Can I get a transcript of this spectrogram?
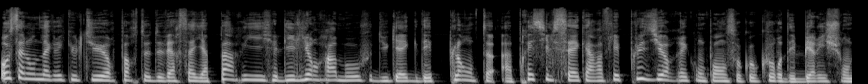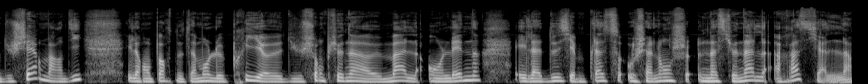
Au Salon de l'Agriculture, porte de Versailles à Paris, Lilian Rameau du GEG des plantes à Précile-Sec a raflé plusieurs récompenses au concours des Berrichons du Cher mardi. Il remporte notamment le prix euh, du championnat euh, mâle en laine et la deuxième place au challenge national racial.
